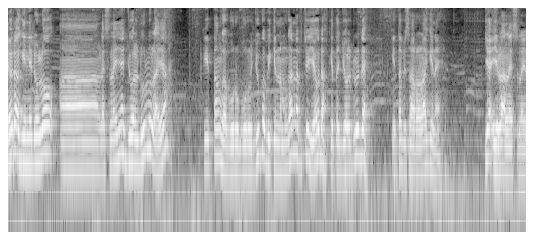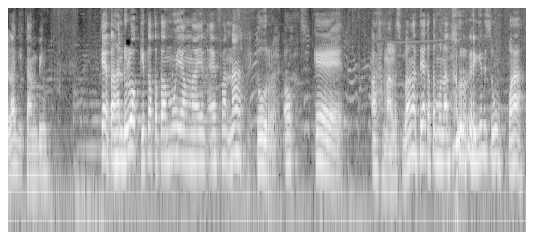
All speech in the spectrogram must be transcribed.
Ya udah gini dulu. Uh, Leslie-nya jual dulu lah ya. Kita nggak buru-buru juga bikin 6 gunner cuy. Ya udah kita jual dulu deh. Kita bisa roll lagi nih. Ya ilah Leslie lagi kambing. Oke, tahan dulu. Kita ketemu yang main Evan Natur. Oke. Ah, males banget ya ketemu Natur kayak gini, sumpah.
